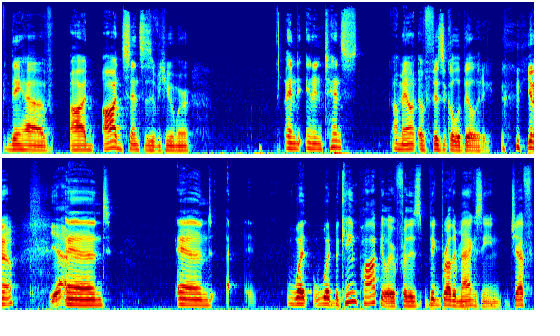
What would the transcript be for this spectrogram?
they have odd odd senses of humor and an intense amount of physical ability. you know, Yeah. and and uh, what what became popular for this Big Brother magazine, Jeff,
